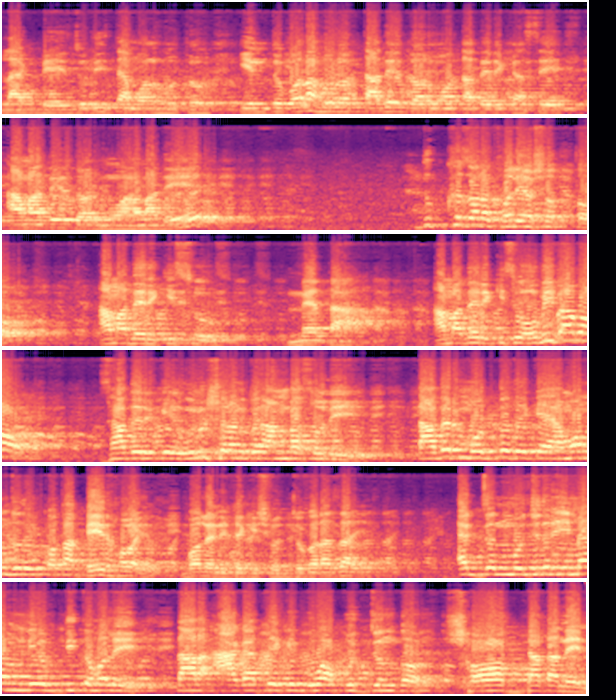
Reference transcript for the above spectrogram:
লাগবে, যদি তেমন হতো। কিন্তু বলা হলো, তাদের ধর্ম তাদের কাছে, আমাদের ধর্ম আমাদের দুঃখজনক হলেও সত্য, আমাদের কিছু নেতা, আমাদের কিছু অভিভাবক যাদেরকে অনুসরণ করে আমরা চলি, তাদের মধ্য থেকে এমন যদি কথা বের হয়, বলেন এটা কি সহ্য করা যায়? একজন মসজিদের ইমাম নিয়োগ দিতে হলে তার আগা থেকে গোয়া পর্যন্ত সব ডাটা নেন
